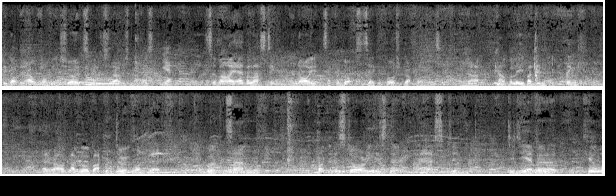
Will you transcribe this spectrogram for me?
They got it out for me and showed it to me, so that was nice. yeah. To my everlasting annoyance, I forgot to take a photograph of it. And I can't believe I didn't think. Anyway, I'll, I'll go back and do it one day. But um, the point of the story is that I asked him, did he ever kill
